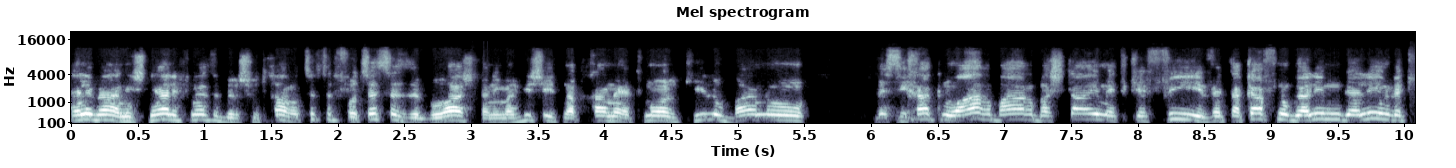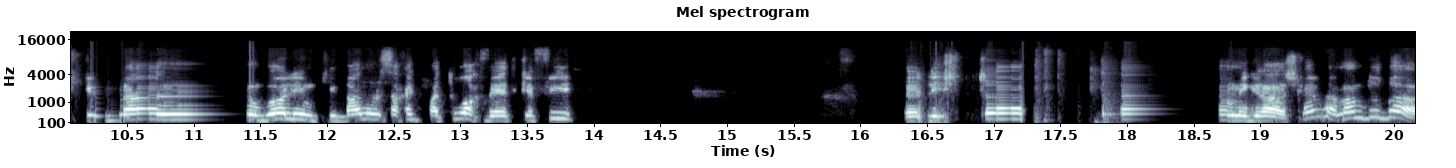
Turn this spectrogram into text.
אין לי בעיה, אני שנייה לפני זה, ברשותך, רוצה קצת לפוצץ איזה בועה שאני מרגיש שהתנפחה מאתמול, כאילו באנו ושיחקנו 4-4-2 התקפי, ותקפנו גלים גלים, וקיבלנו גולים, כי באנו לשחק פתוח והתקפי, ולשטוף את המגרש. חבר'ה, מה מדובר?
